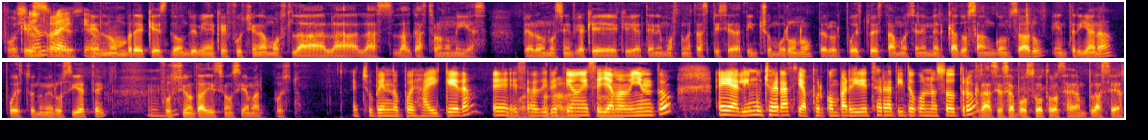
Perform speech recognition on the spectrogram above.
Fusión que es Tradición. El nombre que es donde viene que fusionamos la- la- las, las gastronomías. Pero no significa que, que ya tenemos nuestra especie de pincho moruno, pero el puesto estamos en el mercado San Gonzalo, en Triana, puesto número 7. Fusión Tradición se llama el puesto. Estupendo, pues ahí queda eh, Bueno, esa pues dirección, nada, ese llamamiento. Eh, Ali, muchas gracias por compartir este ratito con nosotros Gracias a vosotros, es un placer.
